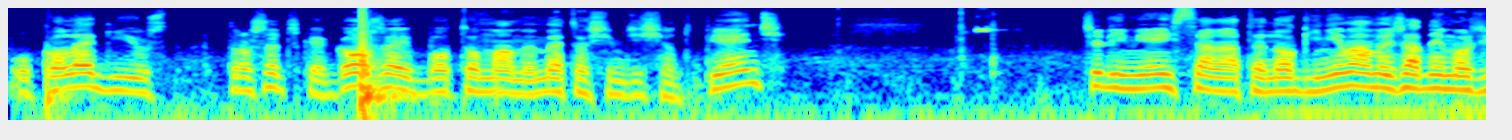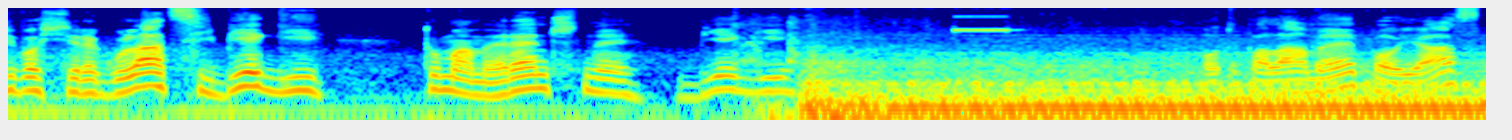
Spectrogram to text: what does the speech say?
U kolegi już troszeczkę gorzej, bo to mamy 1,85 m czyli miejsca na te nogi. Nie mamy żadnej możliwości regulacji, biegi. Tu mamy ręczny, biegi. Odpalamy pojazd.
